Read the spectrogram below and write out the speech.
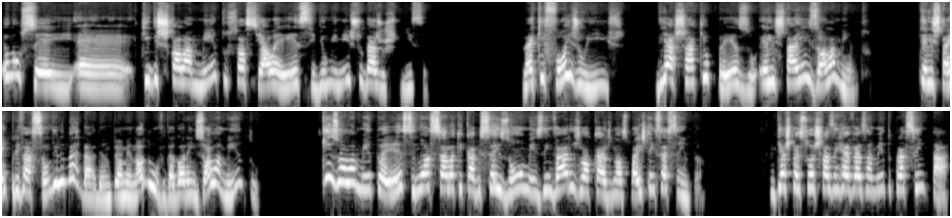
Eu não sei é, que descolamento social é esse de um ministro da Justiça, né, que foi juiz, de achar que o preso ele está em isolamento, ele está em privação de liberdade, eu não tenho a menor dúvida. Agora, em isolamento, que isolamento é esse? Numa sala que cabe seis homens, em vários locais do nosso país tem 60, em que as pessoas fazem revezamento para sentar.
